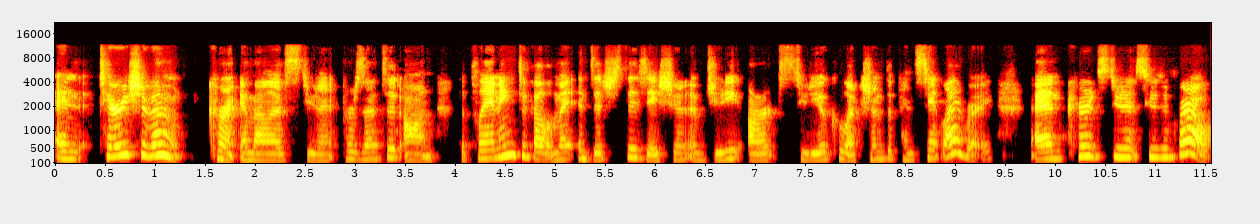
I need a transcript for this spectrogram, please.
And Terry Chavone current MLS student, presented on the planning, development, and digitization of Judy Art Studio Collection the Penn State Library. And current student Susan Grau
